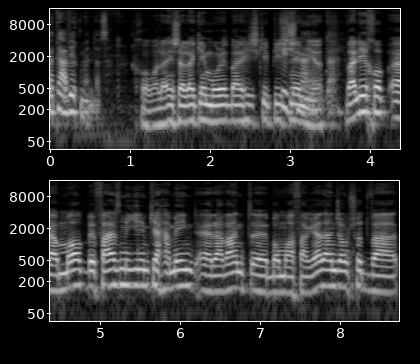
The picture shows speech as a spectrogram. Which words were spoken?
به تعویق میندازن. خب حالا انشالله که این مورد برای هیچ کی پیش, پیش نمیاد. بله. ولی خب ما به فرض می‌گیریم که همه این روند با موفقیت انجام شد و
